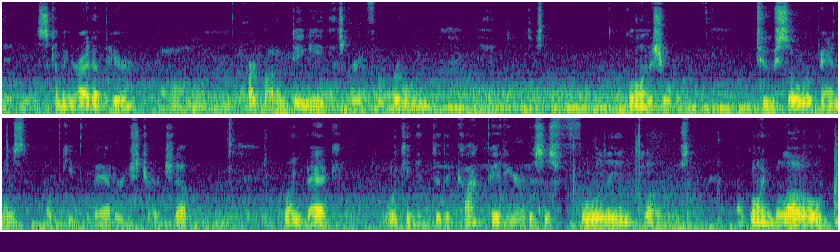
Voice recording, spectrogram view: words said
that is coming right up here. Um, hard bottom dinghy that's great for rowing and just going ashore. Two solar panels help keep the batteries charged up. Going back, looking into the cockpit here, this is fully enclosed. Now going below, uh,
